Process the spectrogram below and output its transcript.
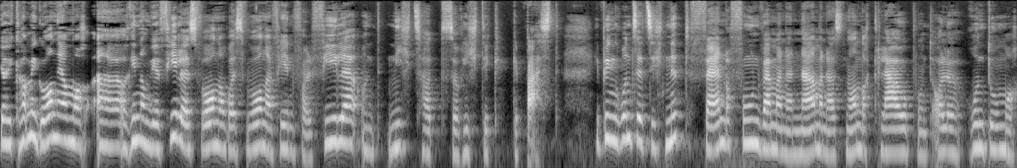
ja, ich kann mich gar nicht mehr äh, erinnern, wie viele es waren, aber es waren auf jeden Fall viele und nichts hat so richtig gepasst. Ich bin grundsätzlich nicht Fan davon, wenn man einen Namen auseinander glaubt und alle rundum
